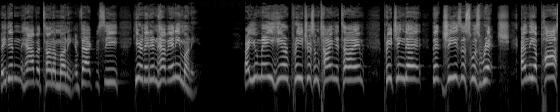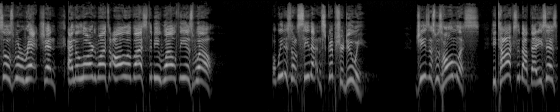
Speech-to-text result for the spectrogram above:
They didn't have a ton of money. In fact, we see here they didn't have any money. Right, you may hear preachers from time to time preaching that, that Jesus was rich and the apostles were rich and, and the Lord wants all of us to be wealthy as well. But we just don't see that in Scripture, do we? Jesus was homeless. He talks about that. He says,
